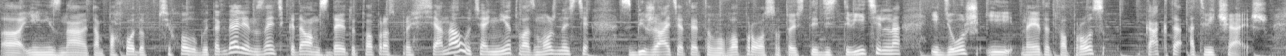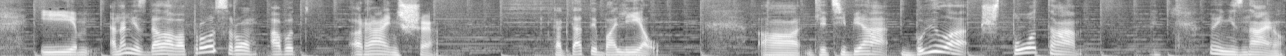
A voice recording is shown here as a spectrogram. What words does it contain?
э, я не знаю, там, походов к психологу и так далее. Но знаете, когда вам задают этот вопрос профессионал, у тебя нет возможности сбежать от этого вопроса. То есть ты действительно идешь и на этот вопрос как-то отвечаешь. И она мне задала вопрос, Ром, а вот раньше, когда ты болел, а, для тебя было что-то, ну, я не знаю,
